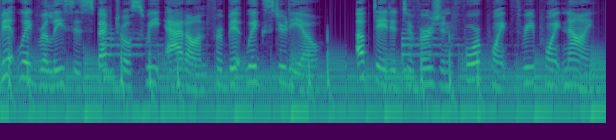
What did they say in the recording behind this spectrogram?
Bitwig releases Spectral Suite add-on for Bitwig Studio, updated to version 4.3.9.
